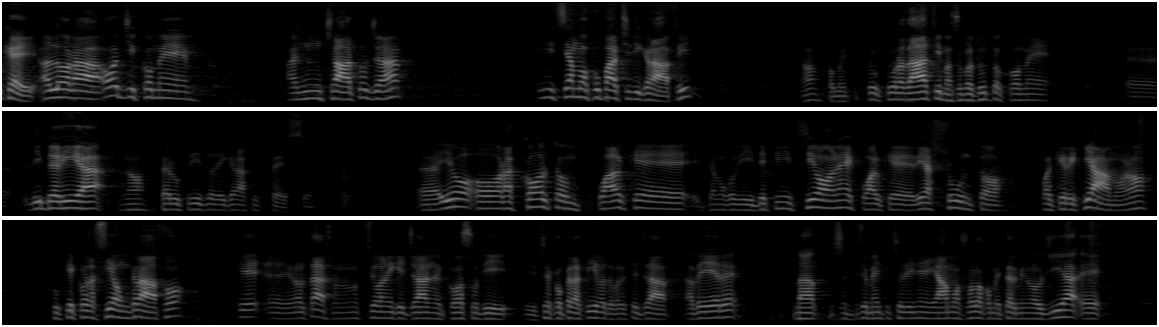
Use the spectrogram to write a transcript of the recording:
Ok, allora oggi come annunciato già iniziamo a occuparci di grafi, no? come struttura dati ma soprattutto come eh, libreria no? per l'utilizzo dei grafi stessi. Eh, io ho raccolto qualche diciamo così, definizione, qualche riassunto, qualche richiamo no? su che cosa sia un grafo che eh, in realtà sono nozioni che già nel corso di ricerca operativa dovreste già avere, ma semplicemente ce le lineiamo solo come terminologia e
